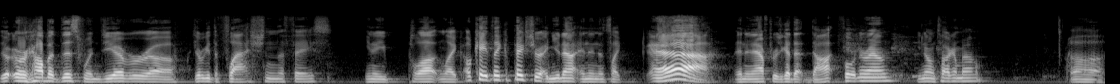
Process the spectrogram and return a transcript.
or how about this one? Do you ever, uh, do you ever get the flash in the face? You know, you pull out and like, okay, take a picture, and you're not, and then it's like, ah, and then afterwards you got that dot floating around. You know what I'm talking about? Uh,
